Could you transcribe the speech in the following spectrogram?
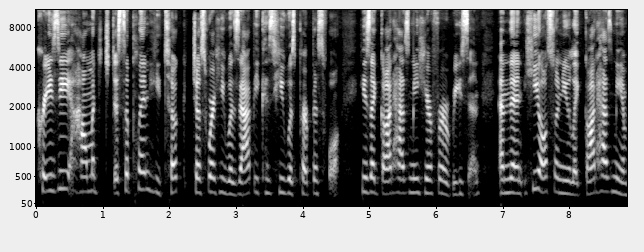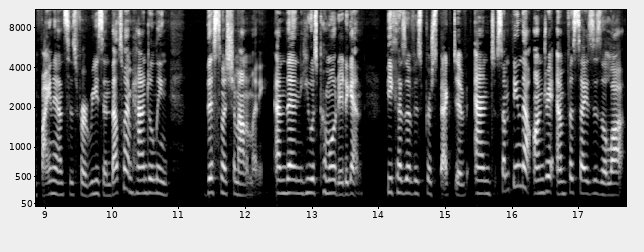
crazy how much discipline he took just where he was at because he was purposeful. He's like, God has me here for a reason. And then he also knew, like, God has me in finances for a reason. That's why I'm handling this much amount of money. And then he was promoted again because of his perspective. And something that Andre emphasizes a lot,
